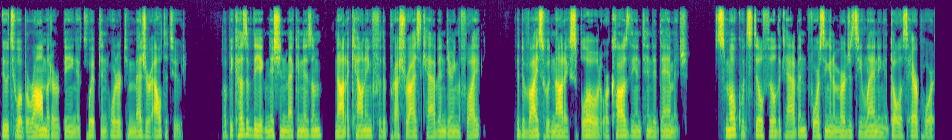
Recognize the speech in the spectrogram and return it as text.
due to a barometer being equipped in order to measure altitude. But because of the ignition mechanism not accounting for the pressurized cabin during the flight, the device would not explode or cause the intended damage. Smoke would still fill the cabin, forcing an emergency landing at Dulles Airport,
